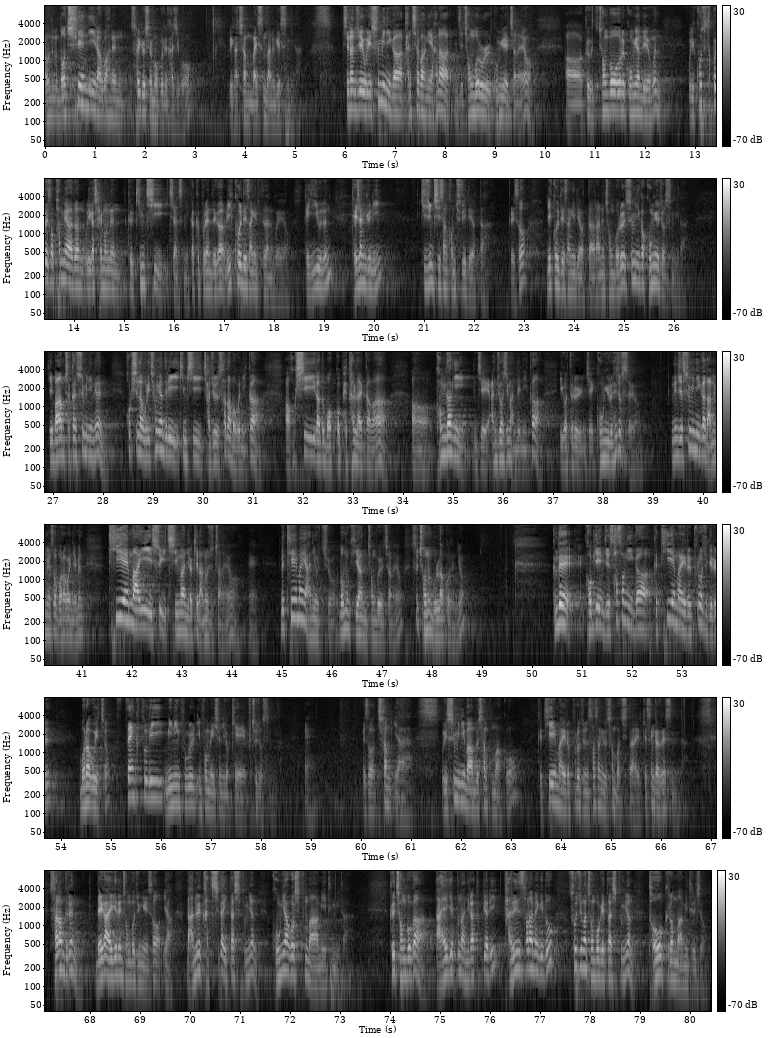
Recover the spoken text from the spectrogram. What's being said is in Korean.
자, 오늘은 너 취했니 라고 하는 설교 제목을 가지고 우리 같이 한번 말씀 나누겠습니다. 지난주에 우리 수민이가 단체방에 하나 이제 정보를 공유했잖아요. 어, 그 정보를 공유한 내용은 우리 코스트코에서 판매하던 우리가 잘 먹는 그 김치 있지 않습니까? 그 브랜드가 리콜 대상이 됐다는 거예요. 그 이유는 대장균이 기준치 이상 검출이 되었다. 그래서 리콜 대상이 되었다라는 정보를 수민이가 공유해 줬습니다. 이 마음 착한 수민이는 혹시나 우리 청년들이 이 김치 자주 사다 먹으니까 아, 혹시라도 먹고 배탈 날까봐 어, 건강이 이제 안 좋아지면 안 되니까 이것들을 이제 공유를 해줬어요. 근데 이제 수민이가 나누면서 뭐라고 했냐면 TMI일 수 있지만 이렇게 나눠줬잖아요. 예. 근데 TMI 아니었죠. 너무 귀한 정보였잖아요. 그래서 저는 몰랐거든요. 근데 거기에 이제 사성이가 그 TMI를 풀어주기를 뭐라고 했죠? Thankfully Meaningful Information 이렇게 붙여줬습니다. 예. 그래서 참, 야, 우리 수민이 마음도 참 고맙고 그 TMI를 풀어주는 사성이도 참 멋지다 이렇게 생각을 했습니다. 사람들은 내가 알게 된 정보 중에서 야, 나눌 가치가 있다 싶으면 공유하고 싶은 마음이 듭니다. 그 정보가 나에게뿐 아니라 특별히 다른 사람에게도 소중한 정보겠다 싶으면 더욱 그런 마음이 들죠.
